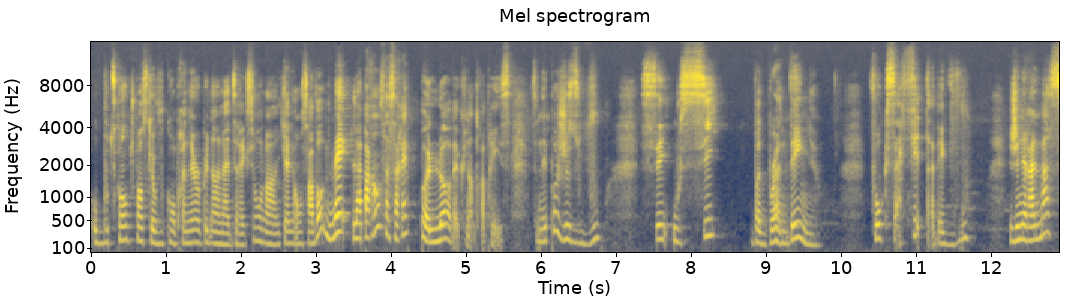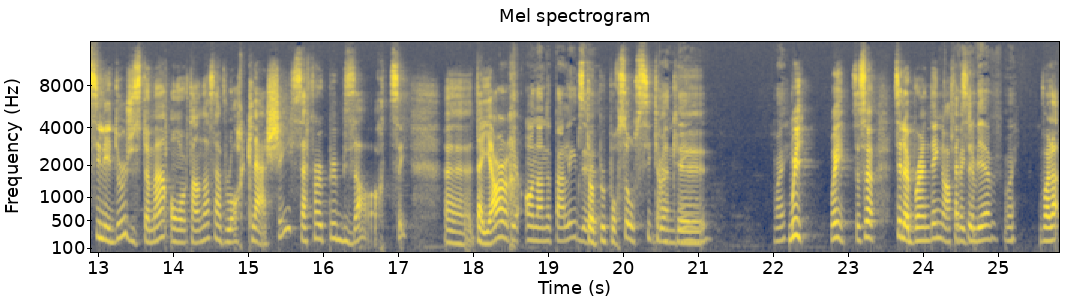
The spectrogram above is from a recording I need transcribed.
au bout du compte, je pense que vous comprenez un peu dans la direction dans laquelle on s'en va. Mais l'apparence, ça s'arrête pas là avec une entreprise. Ce n'est pas juste vous, c'est aussi votre branding. faut que ça fitte avec vous. Généralement, si les deux, justement, ont tendance à vouloir clasher, ça fait un peu bizarre, tu sais. Euh, D'ailleurs, on en a parlé c'est un peu pour ça aussi quand que... Ouais. Oui, oui, c'est ça. Tu sais, le branding, en fait, Avec Geneviève, oui. voilà,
